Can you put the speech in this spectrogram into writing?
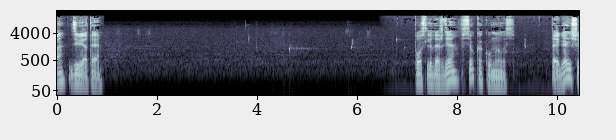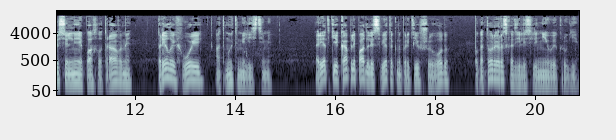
Глава девятая. После дождя все как умылось. Тайга еще сильнее пахла травами, прелой хвоей, отмытыми листьями. Редкие капли падали с веток на притихшую воду, по которой расходились ленивые круги.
